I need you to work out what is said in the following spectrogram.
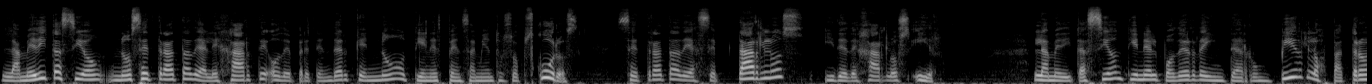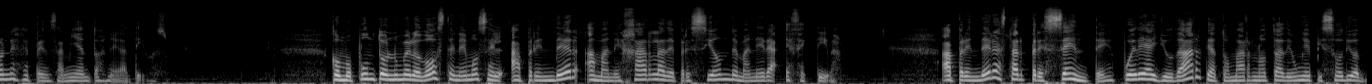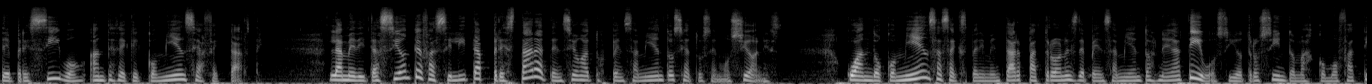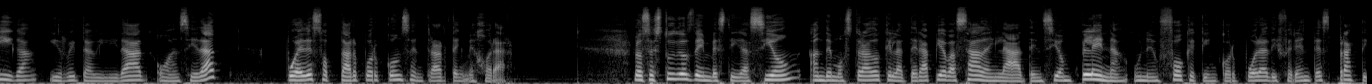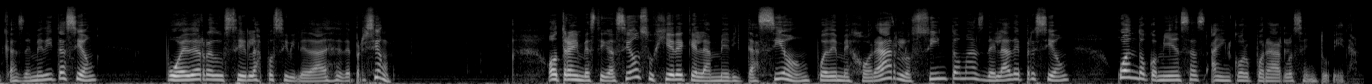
La meditación no se trata de alejarte o de pretender que no tienes pensamientos oscuros. Se trata de aceptarlos y de dejarlos ir. La meditación tiene el poder de interrumpir los patrones de pensamientos negativos. Como punto número dos tenemos el aprender a manejar la depresión de manera efectiva. Aprender a estar presente puede ayudarte a tomar nota de un episodio depresivo antes de que comience a afectarte. La meditación te facilita prestar atención a tus pensamientos y a tus emociones. Cuando comienzas a experimentar patrones de pensamientos negativos y otros síntomas como fatiga, irritabilidad o ansiedad, puedes optar por concentrarte en mejorar. Los estudios de investigación han demostrado que la terapia basada en la atención plena, un enfoque que incorpora diferentes prácticas de meditación, puede reducir las posibilidades de depresión. Otra investigación sugiere que la meditación puede mejorar los síntomas de la depresión cuando comienzas a incorporarlos en tu vida.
